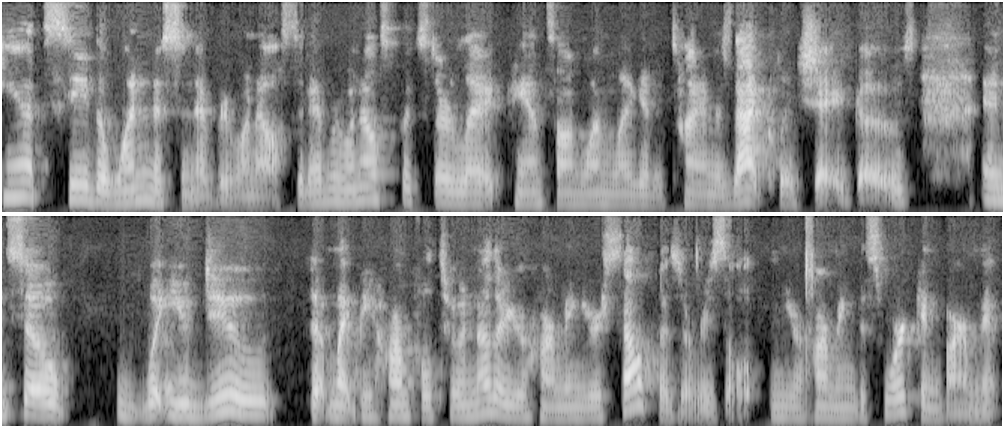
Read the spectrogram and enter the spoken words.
can't see the oneness in everyone else, that everyone else puts their leg pants on one leg at a time, as that cliche goes. And so, what you do that might be harmful to another, you're harming yourself as a result, and you're harming this work environment.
